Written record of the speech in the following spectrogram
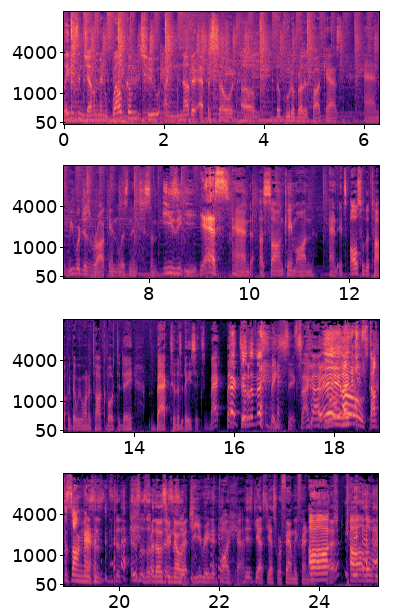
Ladies and gentlemen, welcome to another episode of the Budo Brothers podcast. And we were just rocking, listening to some Easy E. Yes. And a song came on, and it's also the topic that we want to talk about today. Back to the basics. Back, back, to, the, ba- basics. I got Hey, let- stop the song there. This is this is a, For those who know it. G-rated podcast. yes, yes, we're family friendly. Uh, all over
